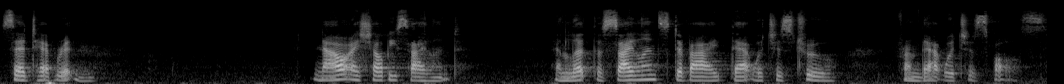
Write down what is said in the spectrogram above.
said to have written Now I shall be silent, and let the silence divide that which is true from that which is false.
